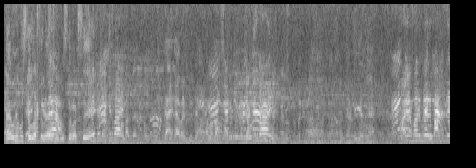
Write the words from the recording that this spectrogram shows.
হ্যাঁ উনি বুঝতে পারছে ভাই উনি বুঝতে পারছে। ভাই। আমার মেয়ের বার্থডে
